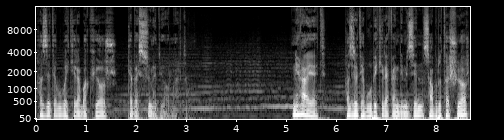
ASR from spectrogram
Hazreti Ebu Bekir'e bakıyor, tebessüm ediyorlardı. Nihayet Hazreti Ebu Bekir Efendimizin sabrı taşıyor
